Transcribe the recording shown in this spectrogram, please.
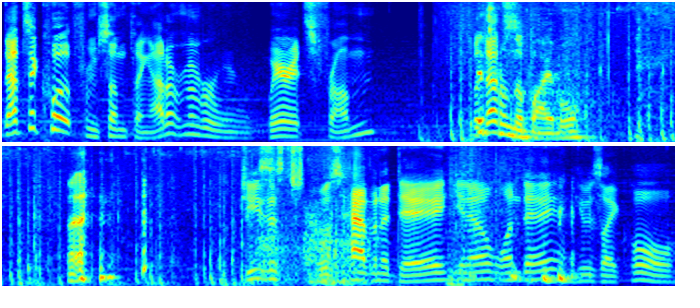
that's a quote from something. I don't remember where it's from. But it's that's, from the Bible. Jesus just was having a day, you know, one day. and he was like, "Oh,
